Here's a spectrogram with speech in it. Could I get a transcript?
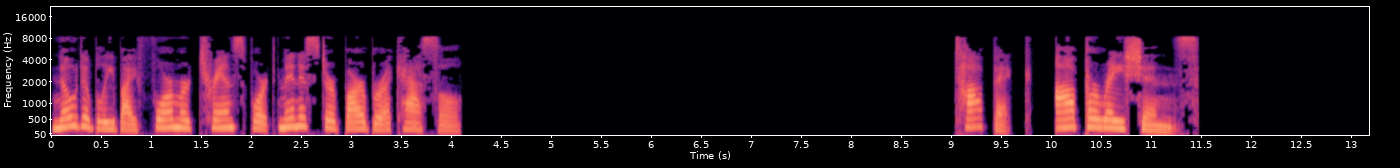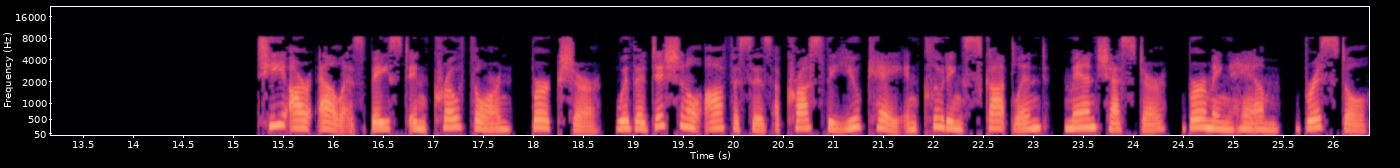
notably by former Transport Minister Barbara Castle. Topic: Operations. TRL is based in Crowthorne, Berkshire, with additional offices across the UK including Scotland, Manchester, Birmingham, Bristol,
